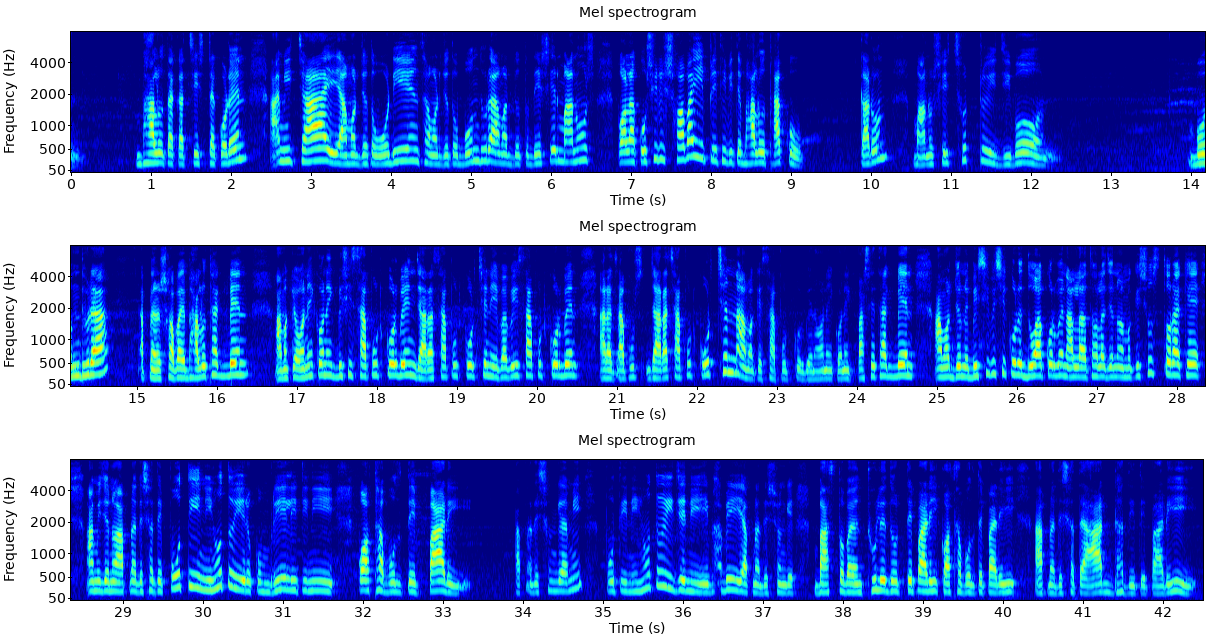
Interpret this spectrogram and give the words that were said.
ভালো থাকার চেষ্টা করেন। আমি চাই আমার যত অডিয়েন্স আমার যত বন্ধুরা, আমার যত দেশের মানুষ, কলা কৌশলী সবাই এই পৃথিবীতে ভালো থাকুক। কারণ মানুষের ছোট্টই জীবন। বন্ধুরা আপনারা সবাই ভালো থাকবেন। আমাকে অনেক অনেক বেশি সাপোর্ট করবেন। যারা সাপোর্ট করছেন, এভাবেই সাপোর্ট করবেন। আর যারা সাপোর্ট করছেন না, আমাকে সাপোর্ট করবেন। অনেক অনেক পাশে থাকবেন। আমার জন্য বেশি বেশি করে দোয়া করবেন। আল্লাহ তাআলা যেন আমাকে সুস্থ রাখে। আমি যেন আপনাদের সাথে প্রতিনিয়তই এরকম রিয়েলিটি নিয়ে কথা বলতে পারি। আপনাদের সঙ্গে আমি প্রতিনিহতই যে নিয়ে এভাবেই আপনাদের সঙ্গে বাস্তবায়ন তুলে ধরতে পারি, কথা বলতে পারি, আপনাদের সাথে আড্ডা দিতে পারি।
